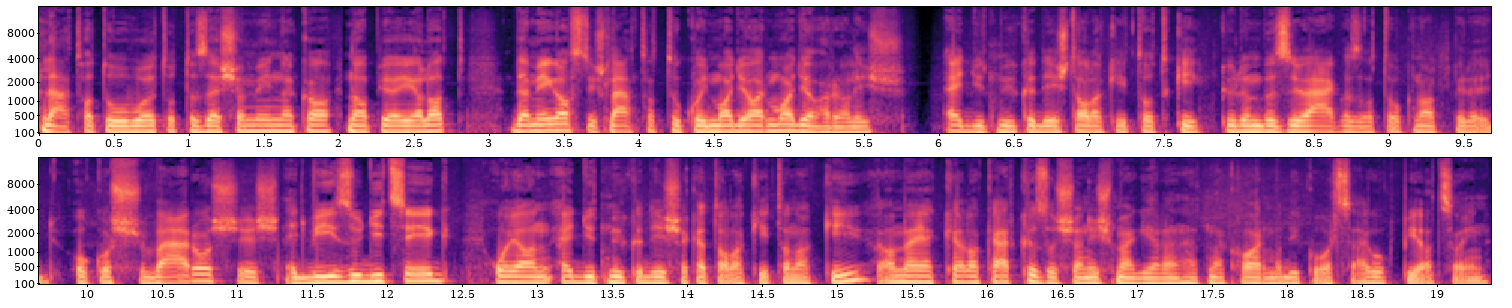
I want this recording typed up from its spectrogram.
látható volt ott az eseménynek a napjai alatt, de még azt is láthattuk, hogy magyar-magyarral is együttműködést alakított ki különböző ágazatoknak, például egy okos város és egy vízügyi cég olyan együttműködéseket alakítanak ki, amelyekkel akár közösen is megjelenhetnek harmadik országok piacain.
